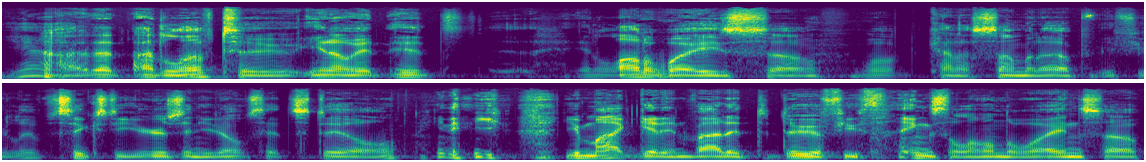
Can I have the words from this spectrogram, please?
Yeah, I'd, I'd love to. You know, it, it's in a lot of ways, uh, well, kind of sum it up. If you live 60 years and you don't sit still, you, you, might get invited to do a few things along the way. And so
